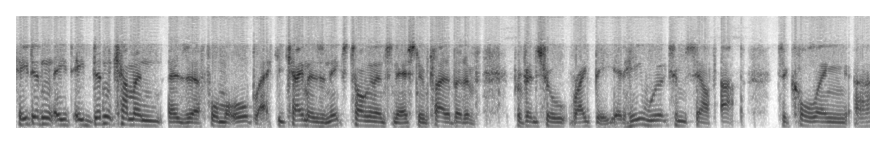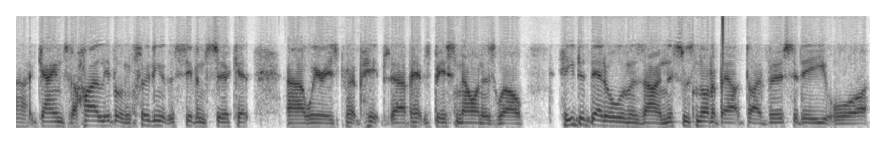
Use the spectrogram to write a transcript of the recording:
he didn't he, he didn't come in as a former All Black. He came as an ex-Tongan international who played a bit of provincial rugby, and he worked himself up to calling uh, games at a high level, including at the Sevens Circuit, uh, where he's perhaps, uh, perhaps best known as well. He did that all on his own. This was not about diversity or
